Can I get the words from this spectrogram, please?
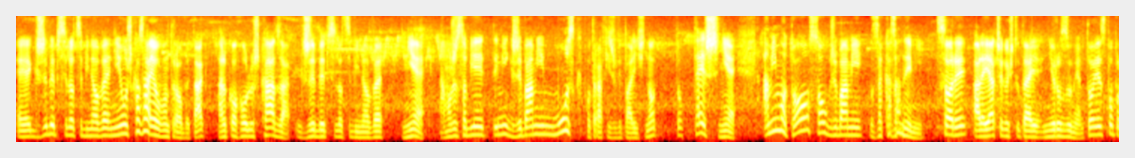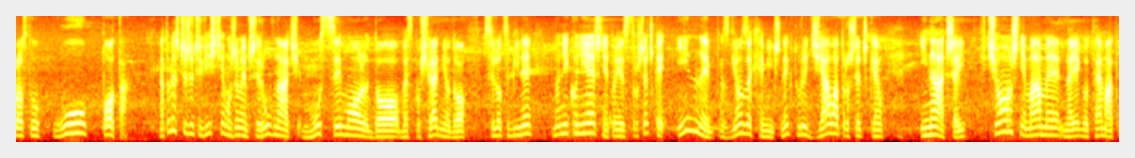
E, Grzyby psylocybinowe nie uszkadzają wątroby, tak? Alkohol uszkadza, grzyby psylocybinowe nie. A może sobie tymi grzybami mózg potrafisz wypalić? No to też nie. A mimo to są grzybami zakazanymi. Sorry, ale ja czegoś tutaj nie rozumiem. To jest po prostu głupota. Natomiast czy rzeczywiście możemy przyrównać muscymol do, bezpośrednio do psylocybiny? No niekoniecznie, to jest troszeczkę inny związek chemiczny, który działa troszeczkę inaczej. Wciąż nie mamy na jego temat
